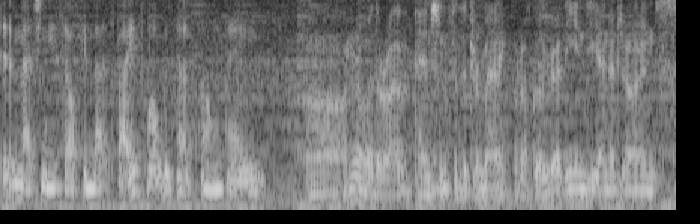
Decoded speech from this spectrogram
imagine yourself in that space, what would that song be? Uh, I don't know whether I have a penchant for the dramatic, but I've got to go the Indiana Jones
